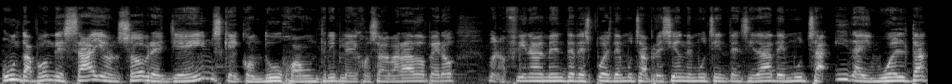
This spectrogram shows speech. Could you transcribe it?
un tapón de Zion sobre James que condujo a un triple de José Alvarado, pero bueno, finalmente después de mucha presión, de mucha intensidad, de mucha ida y vuelta,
